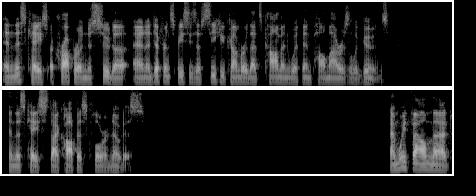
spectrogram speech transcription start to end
in this case, Acropora nasuta, and a different species of sea cucumber that's common within Palmyra's lagoons. In this case, Stichopus chloronotus. And we found that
